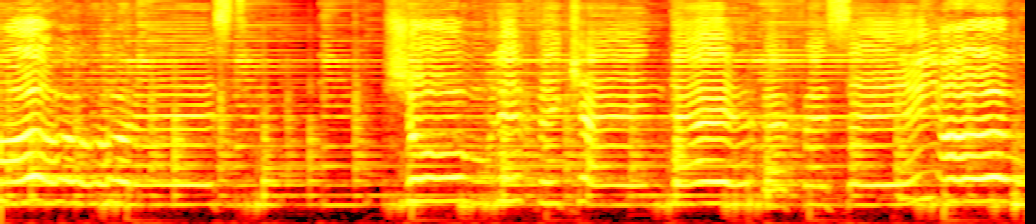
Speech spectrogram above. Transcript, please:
است شغل فکن در قفس ای آب.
